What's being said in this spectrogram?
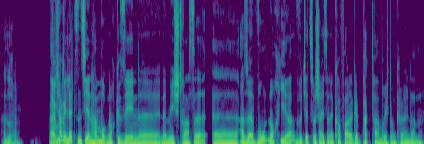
Also. Ja. Ich habe ihn letztens hier in Hamburg noch gesehen, äh, in der Milchstraße. Äh, also er wohnt noch hier, wird jetzt wahrscheinlich seine Koffer gepackt haben Richtung Köln dann.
